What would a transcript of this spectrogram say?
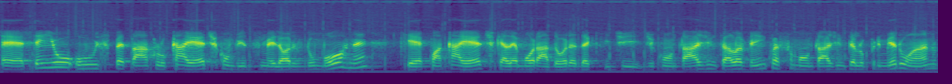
É, tem o, o espetáculo Caete Convida os Melhores do Humor, né? Que é com a Caete, que ela é moradora daqui de, de Contagem, então ela vem com essa montagem pelo primeiro ano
